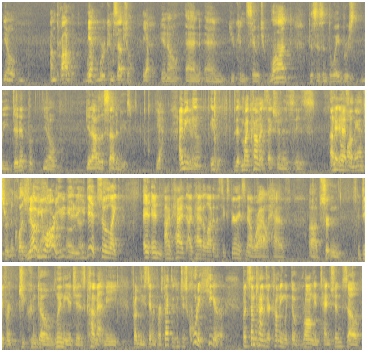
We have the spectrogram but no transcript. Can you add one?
you know, I'm proud of it. We're, Yeah. we're conceptual. Yeah. You know, and and you can say what you want. This isn't the way Bruce Lee did it, but you know, get out of the '70s. Yeah, I mean, You know. it, it, the, my comment section is is. I don't know if I'm a- answering the question. No, you are. You you, Okay. you did. So like, and, and I've had I've had a lot of this experience now where I'll have uh, certain different Jeet Kune Do lineages come at me from these different perspectives, which is cool to hear. But sometimes they're coming with the wrong intention. So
